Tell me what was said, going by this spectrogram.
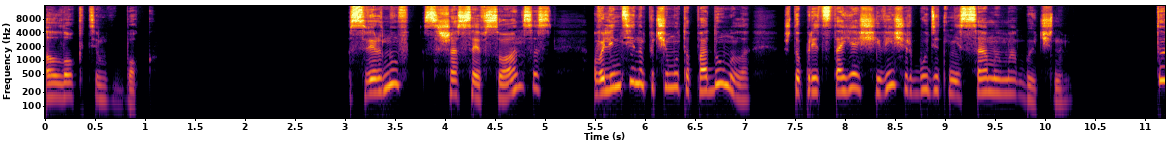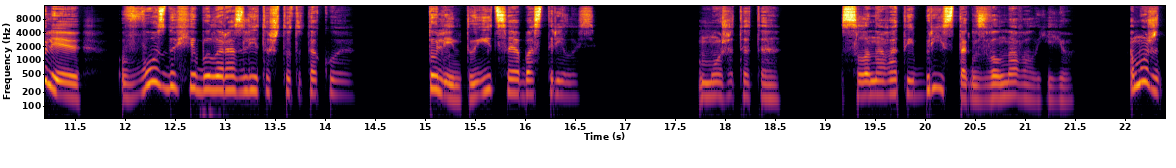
локтем в бок. Свернув с шоссе в Суансес, Валентина почему-то подумала, что предстоящий вечер будет не самым обычным. То ли в воздухе было разлито что-то такое, то ли интуиция обострилась. Может, это солоноватый бриз так взволновал ее. А может,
